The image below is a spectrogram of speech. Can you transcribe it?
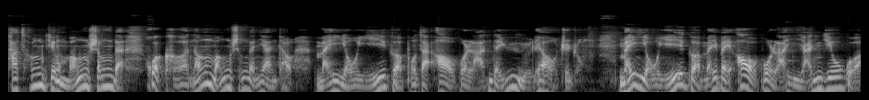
他曾经萌生的或可能萌生的念头，没有一个不在奥布兰的预料之中，没有一个没被奥布兰研究过、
